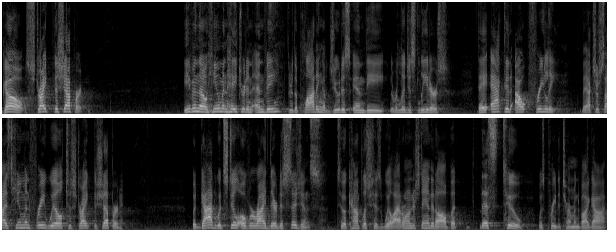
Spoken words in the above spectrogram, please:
go, strike the shepherd. Even though human hatred and envy, through the plotting of Judas and the, the religious leaders, they acted out freely. They exercised human free will to strike the shepherd. But God would still override their decisions to accomplish his will. I don't understand it all, but this too was predetermined by God.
